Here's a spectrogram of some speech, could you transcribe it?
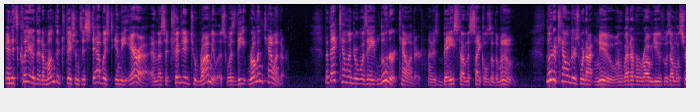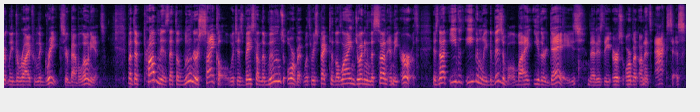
And it's clear that among the traditions established in the era and thus attributed to Romulus was the Roman calendar. But that calendar was a lunar calendar and is based on the cycles of the moon. Lunar calendars were not new, and whatever Rome used was almost certainly derived from the Greeks or Babylonians. But the problem is that the lunar cycle, which is based on the moon's orbit with respect to the line joining the sun and the earth, is not even evenly divisible by either days, that is the earth's orbit on its axis,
